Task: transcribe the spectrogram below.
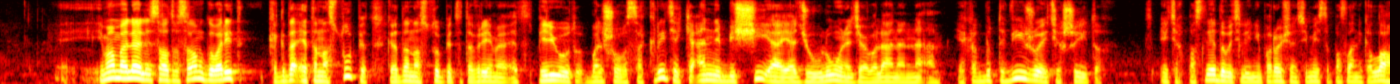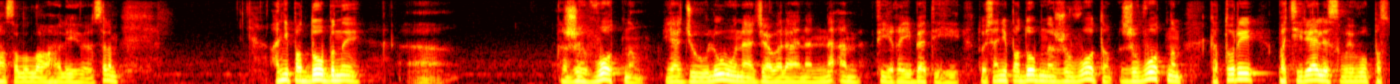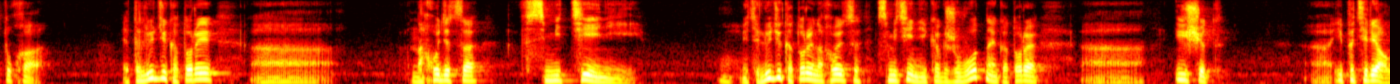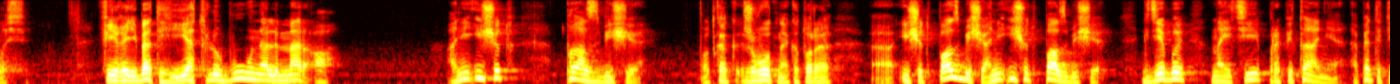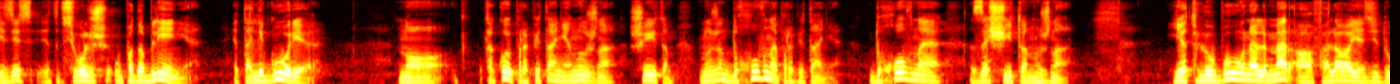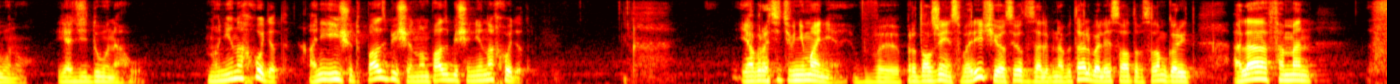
Имам Али, алейсалату вассалам, говорит, когда это наступит, когда наступит это время, этот период большого сокрытия, я как будто вижу этих шиитов, этих последователей непорочного семейства посланника Аллаха, саллаллаху алейхи вассалям, они подобны э, животным, Яджулуна джаваляна наам фи гайбатихи. То есть они подобны животным, животным, которые потеряли своего пастуха. Это люди, которые э, находятся в смятении. Эти люди, которые находятся в смятении, как животное, которое э, ищет э, и потерялось. Фи гайбатихи ятлюбуна аль-мар'а. Они ищут пастбище. Вот как животное, которое Э, ищут пастбище, они ищут пастбище, где бы найти пропитание. Опять-таки здесь это всего лишь уподобление, это аллегория. Но какое пропитание нужно шиитам? Нужно духовное пропитание, духовная защита нужна. «Ятлюбуна аль-мар'а фала язидуну» ядидунаху. Но не находят. Они ищут пастбище, но пастбище не находят. И обратите внимание, в продолжении своей речи ее святость Али ибн Аби Талиб, алейхиссалату вассалам, говорит «Аля фаман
